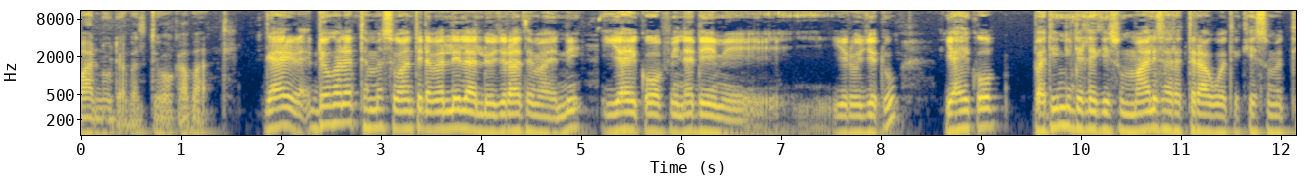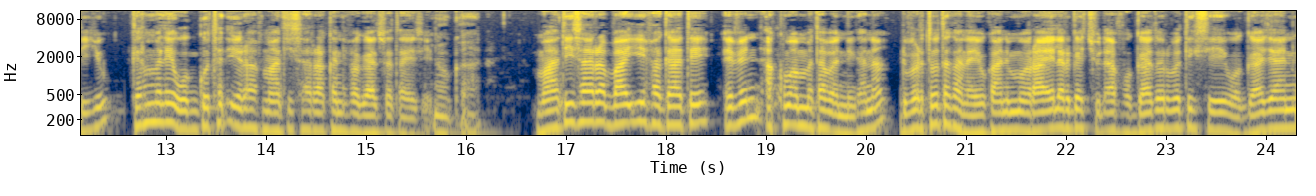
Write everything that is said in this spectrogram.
waan nu dabaltu yoo qabaatte. Gaariidha iddoo kanatti ammas wanti daballee ilaallu yoo jiraate maa'inni yaaqoobiin adeeme yeroo jedhu yaaqoob badiinni dalagee sun maal isaa irratti raawwate keessumattiyyuu garmalee waggoota dheeraaf maatii isaarraa akka inni fagaatu taasise. Maatii isaarraa baay'ee fagaatee even akkuma amma taphanne kana dubartoota kana yookaan immoo raa'el argachuudhaaf waggaa torba tiksee waggaa ja'an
